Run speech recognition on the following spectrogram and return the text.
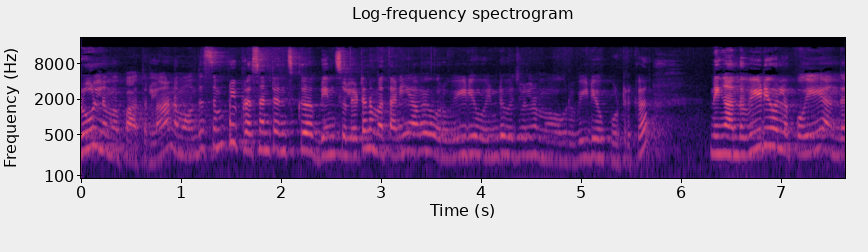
ரூல் நம்ம பார்த்துடலாம். நம்ம வந்து சிம்பிள் ப்ரெசன்டென்ஸ்க்கு அப்படின்னு சொல்லிட்டு நம்ம தனியாகவே ஒரு வீடியோ இண்டிவிஜுவல் நம்ம ஒரு வீடியோ போட்டிருக்கு. நீங்கள் அந்த வீடியோவில் போய் அந்த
